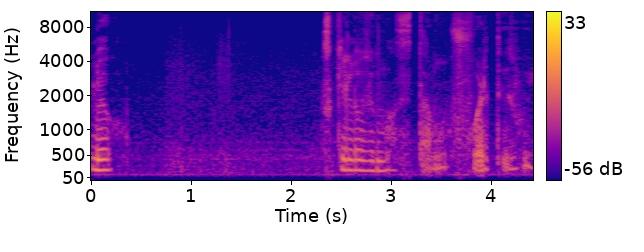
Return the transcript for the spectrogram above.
Luego, es que los demás están muy fuertes, güey.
